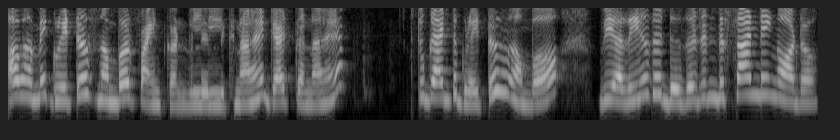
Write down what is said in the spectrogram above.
अब हमें ग्रेटेस्ट नंबर फाइंड कर लिखना है गेट करना है। To get the greatest number we arrange the digit in descending order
